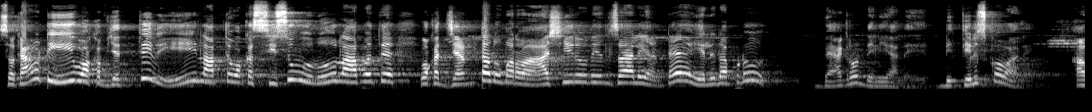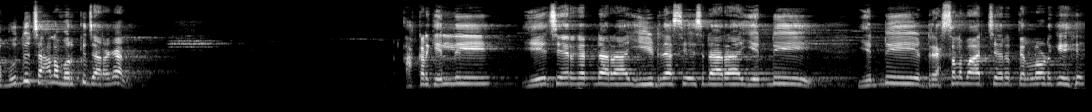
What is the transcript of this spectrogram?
సో కాబట్టి ఒక వ్యక్తిని లేకపోతే ఒక శిశువును లేకపోతే ఒక జంటను మనం ఆశీర్వదించాలి అంటే వెళ్ళినప్పుడు బ్యాక్గ్రౌండ్ తెలియాలి తెలుసుకోవాలి. ఆ ముందు చాలా వర్క్ జరగాలి. అక్కడికి వెళ్ళి ఏ చీర కట్టినారా? ఈ డ్రెస్ వేసినారా? ఎన్ని ఎన్ని డ్రెస్సులు మార్చారు పిల్లోడికి?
